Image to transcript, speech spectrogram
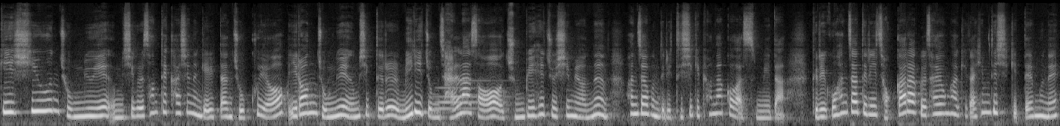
씹기 쉬운 종류의 음식을 선택하시는 게 일단 좋고요. 이런 종류의 음식들을 미리 좀 잘라서 준비해 주시면은 환자분들이 드시기 편할 것 같습니다. 그리고 환자들이 젓가락을 사용하기가 힘드시기 때문에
